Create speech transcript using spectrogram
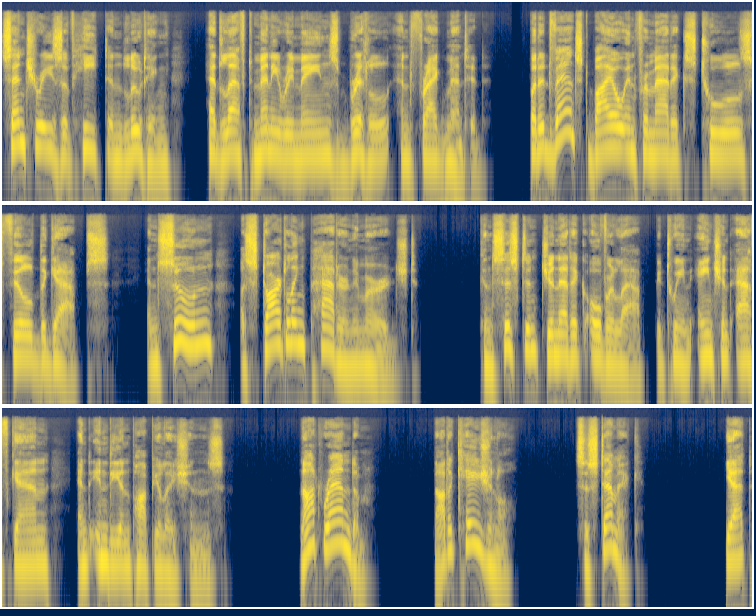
Centuries of heat and looting had left many remains brittle and fragmented. But advanced bioinformatics tools filled the gaps, and soon a startling pattern emerged. consistent genetic overlap between ancient Afghan and Indian populations. Not random, not occasional, systemic. Yet,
